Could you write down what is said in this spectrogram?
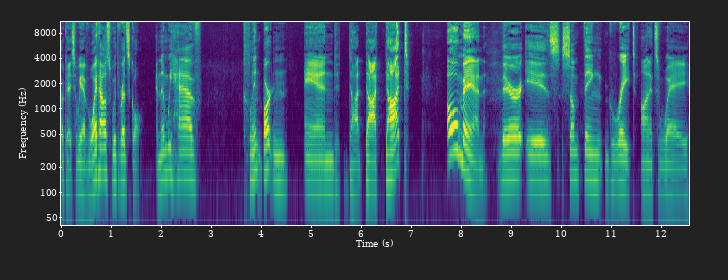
Okay, so we have White House with Red Skull, and then we have Clint Barton and dot dot dot. Oh man, there is something great on its way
